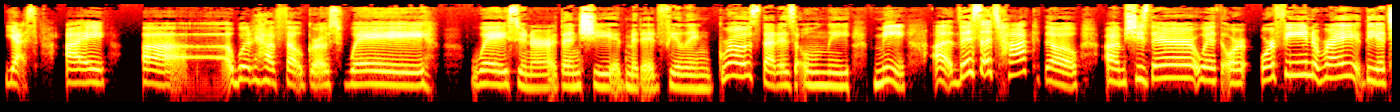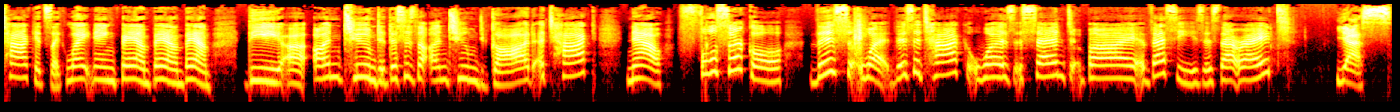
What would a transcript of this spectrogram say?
Yes. I uh would have felt gross way way sooner than she admitted feeling gross. That is only me. Uh, this attack though, um, she's there with or- Orphine, right? The attack, it's like lightning, bam, bam, bam. The, uh, untombed, this is the untombed god attack. Now, full circle, this, what? This attack was sent by Veses, is that right? Yes.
